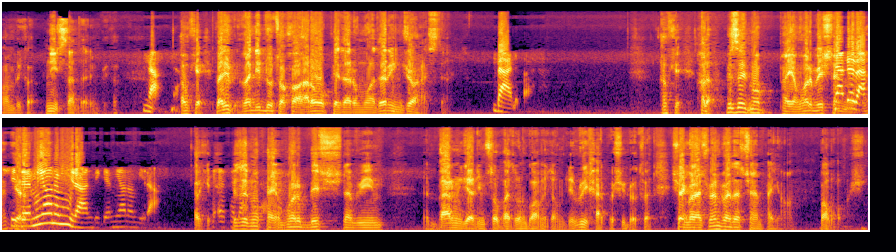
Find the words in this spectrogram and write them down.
آمریکا. نیستن در امریکا نه نه. OK. ولی ولی دو تا خواهرها و پدر و مادر اینجا هستن. بله بله. OK. حالا بذارید ما پیام ها رو بشنویم. نه ببخشید. میان و میرن دیگه میان و میرن. OK. بذارید ما پیام ها رو بشنویم. برمیگردیم صحبت رو با ادامه میدیم. روی خط باشید لطفا. شنگ بعد از چند پیام با ما باشید.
